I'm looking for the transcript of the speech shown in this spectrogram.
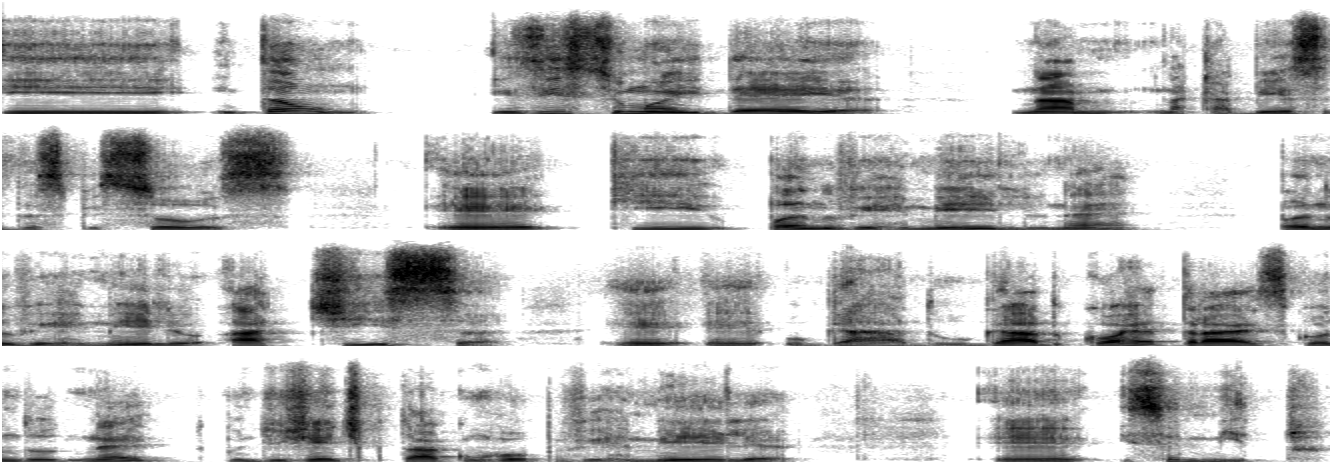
E então existe uma ideia na, na cabeça das pessoas é, que pano vermelho, né? Pano vermelho atiça é, é, o gado. O gado corre atrás quando, né, de gente que está com roupa vermelha. É, isso é mito.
